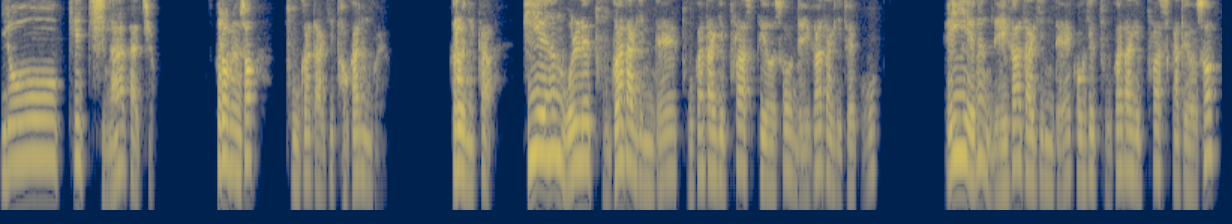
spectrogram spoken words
이렇게 지나가죠. 그러면서 두 가닥이 더 가는 거예요. 그러니까 B에는 원래 두 가닥인데 두 가닥이 플러스 되어서 네 가닥이 되고 A에는 네 가닥인데 거기에 두 가닥이 플러스가 되어서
